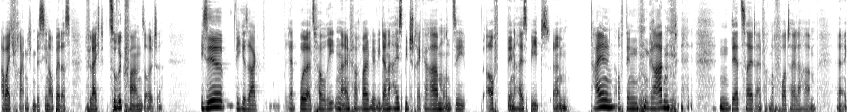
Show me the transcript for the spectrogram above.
aber ich frage mich ein bisschen, ob er das vielleicht zurückfahren sollte. Ich sehe, wie gesagt, Red Bull als Favoriten einfach, weil wir wieder eine Highspeed-Strecke haben und sie auf den Highspeed ähm, teilen, auf den Geraden derzeit einfach noch Vorteile haben, äh,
